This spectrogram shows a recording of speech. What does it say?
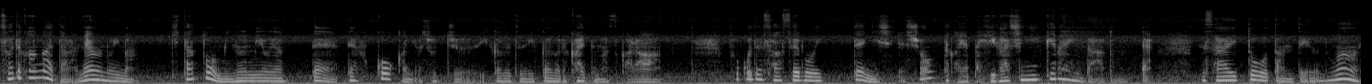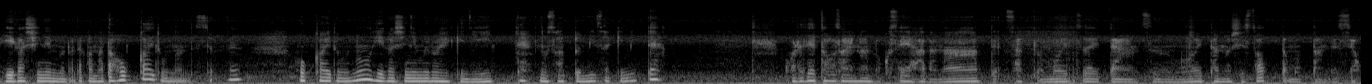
それで考えたらねあの今北と南をやってで福岡にはしょっちゅう1ヶ月に1回ぐらい帰ってますからそこで佐世保行って西でしょ？だからやっぱ東に行けばいいんだと思って。で最東端っていうのは東根室。だからまた北海道なんですよね。北海道の東根室駅に行って野サップ岬見てこれで東西南北制覇だなーってさっき思いついてすごい楽しそうって思ったんですよ。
